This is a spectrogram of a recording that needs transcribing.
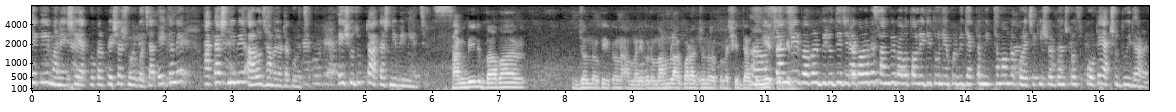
থেকেই মানে সে এক প্রকার প্রেশার শুরু করছে। আর এখানে আকাশ নিবিড় আরও ঝামেলাটা করেছে। এই সুযোগটা আকাশ নিবিড় নিয়েছে। সানবির বাবার জন্য কি কোনো মানে কোনো মামলা করার জন্য কোনো সিদ্ধান্ত নিয়েছে সানভীর বাবার বিরুদ্ধে যেটা করা হবে সানভীর বাবা তো অলরেডি তনিয়াপুর বিরুদ্ধে একটা মিথ্যা মামলা করেছে কিশোরগঞ্জ কোর্টে একশো দুই ধারার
